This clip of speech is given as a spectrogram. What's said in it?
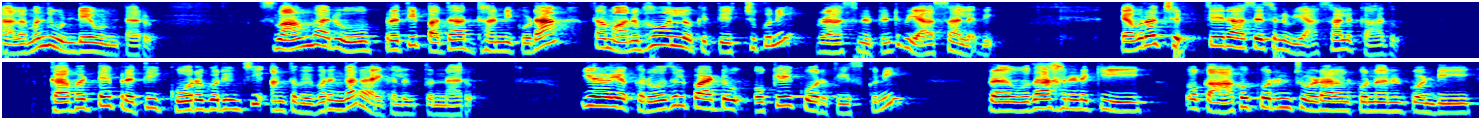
చాలామంది ఉండే ఉంటారు. స్వామివారు ప్రతి పదార్థాన్ని కూడా తమ అనుభవంలోకి తెచ్చుకుని రాసినటువంటి వ్యాసాలు అవి. ఎవరో చెప్తే రాసేసిన వ్యాసాలు కాదు. కాబట్టే ప్రతి కూర గురించి అంత వివరంగా రాయగలుగుతున్నారు. ఇరవై ఒక్క రోజుల పాటు ఒకే కూర తీసుకుని ప్ర ఉదాహరణకి ఒక ఆకుకూరను చూడాలనుకున్నారనుకోండి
